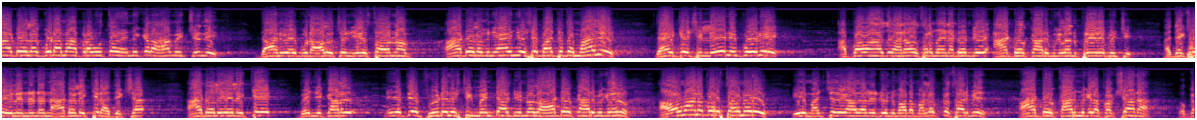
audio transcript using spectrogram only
ఆటోలకు కూడా మా ప్రభుత్వం ఎన్నికల హామీ ఇచ్చింది. దాని వైపు కూడా ఆలోచన చేస్తా ఉన్నాం. ఆటోలకు న్యాయం చేసే బాధ్యత మాది. దయచేసి లేనిపోని అపవాదు అనవసరమైనటువంటి ఆటో కార్మికులను ప్రేరేపించి అధ్యక్ష వీళ్ళు ఆటోలు ఎక్కిరు అధ్యక్ష. ఆటోలు ఎక్కి బెంచ్ కారు. నేను చెప్తే ఫ్యూడలిస్టిక్ మెంటాలిటీ ఉన్న వాళ్ళు ఆటో కార్మికులను అవమానపరుస్తా ఉన్నారు. ఇది మంచిది కాదనేటువంటి మాట మళ్ళొక్కసారి మీరు ఆటో కార్మికుల పక్షాన ఒక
